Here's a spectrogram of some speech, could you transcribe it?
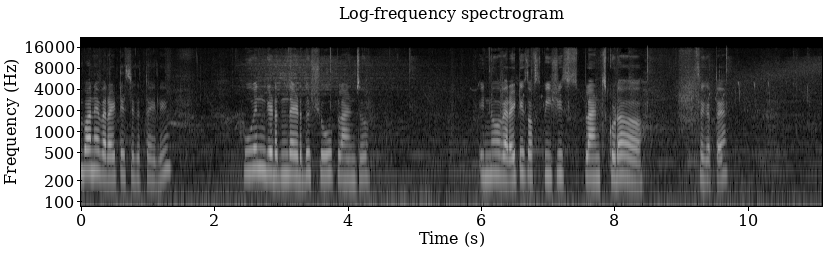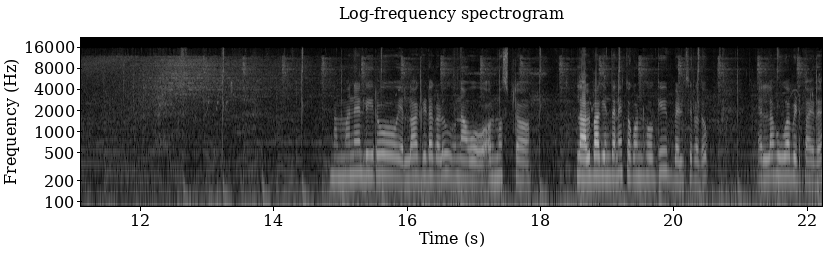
ತುಂಬಾ ವೆರೈಟಿ ಸಿಗುತ್ತೆ ಇಲ್ಲಿ. ಹೂವಿನ ಗಿಡದಿಂದ ಹಿಡಿದು ಶೋ ಪ್ಲ್ಯಾಂಟ್ಸು ಇನ್ನೂ ವೆರೈಟೀಸ್ ಆಫ್ ಸ್ಪೀಶೀಸ್ ಪ್ಲ್ಯಾಂಟ್ಸ್ ಕೂಡ ಸಿಗುತ್ತೆ. ನಮ್ಮ ಮನೆಯಲ್ಲಿರೋ ಎಲ್ಲ ಗಿಡಗಳು ನಾವು ಆಲ್ಮೋಸ್ಟ್ ಲಾಲ್ಬಾಗಿಂದನೇ ತೊಗೊಂಡು ಹೋಗಿ ಬೆಳೆಸಿರೋದು. ಎಲ್ಲ ಹೂವು ಬಿಡ್ತಾ ಇದೆ.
